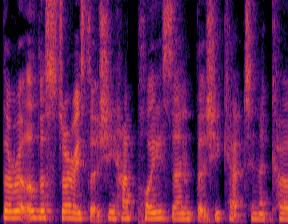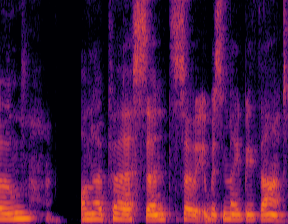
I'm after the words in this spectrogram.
There are other stories that she had poison that she kept in a comb on her person, so it was maybe that.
